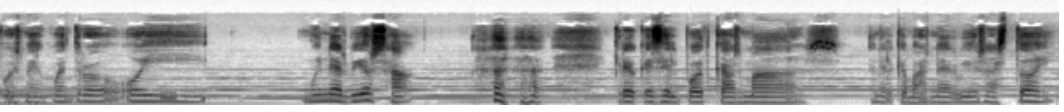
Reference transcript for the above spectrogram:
pues me encuentro hoy muy nerviosa. Creo que es el podcast más en el que más nerviosa estoy.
